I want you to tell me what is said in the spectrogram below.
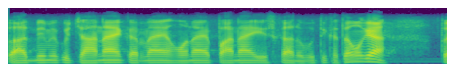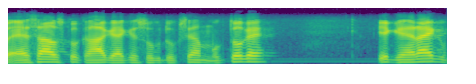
तो आदमी में कुछ चाहना है, करना है, होना है, पाना है, इसका अनुभूति खत्म हो गया। तो ऐसा उसको कहा गया कि सुख दुख से हम मुक्त हो गए। ये गहरा एक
